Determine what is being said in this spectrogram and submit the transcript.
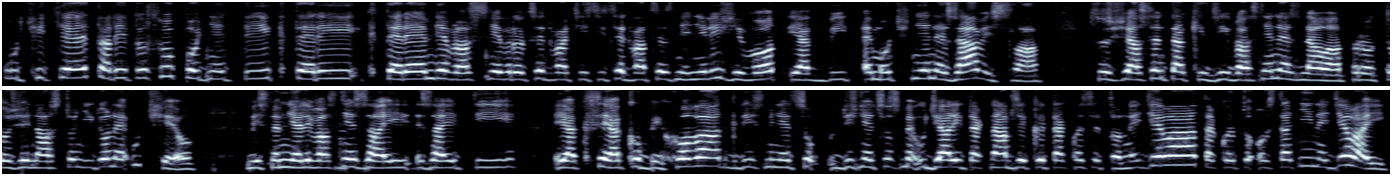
Určitě tady to jsou podněty, který, které mě vlastně v roce 2020 změnily život, jak být emočně nezávislá, což já jsem taky dřív vlastně neznala, protože nás to nikdo neučil. My jsme měli vlastně zaj, zajetý, jak se jakoby chovat, když, jsme něco, když něco jsme udělali, tak nám řekli, takhle se to nedělá, takhle to ostatní nedělají.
